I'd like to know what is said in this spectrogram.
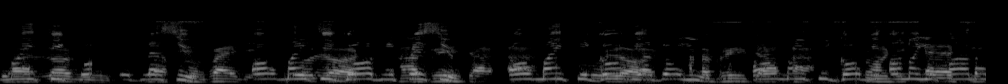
You are Almighty God, we bless you. Almighty God, we praise you. great thou art. Almighty God, we adore you. great thou art. Almighty God, we honor you, Father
